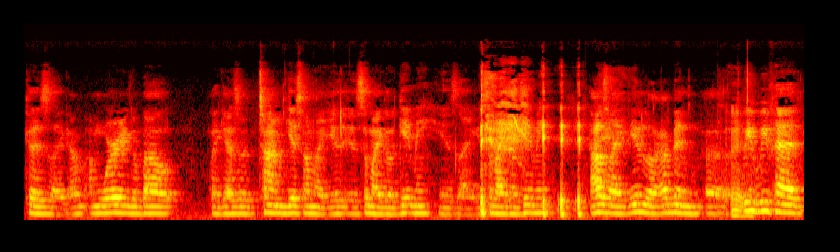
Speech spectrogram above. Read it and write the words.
cause like I'm I'm worrying about like as the time gets, I'm like, is, is somebody gonna get me? Is like, is somebody gonna get me? I was like, you know, I've been uh, Yeah. we we've had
